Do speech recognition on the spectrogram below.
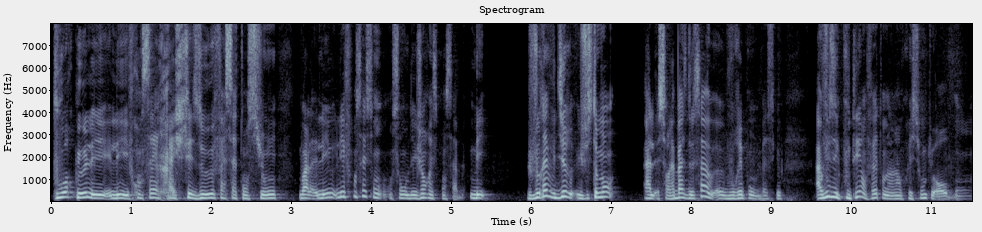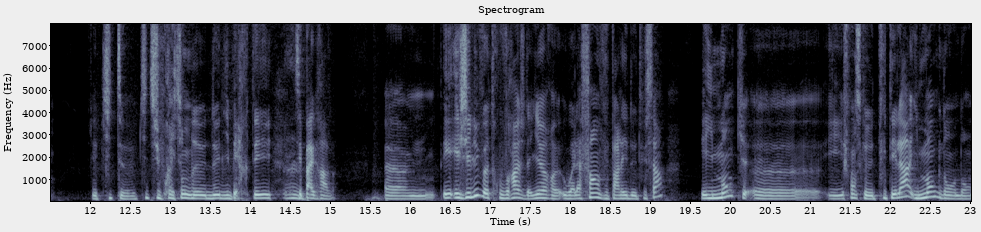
pour que les, Français restent chez eux, fassent attention. Voilà, les, Français sont, sont, des gens responsables. Mais je voudrais vous dire, justement, sur la base de ça, vous répondre, parce que à vous écouter, en fait, on a l'impression que oh, bon, des petites, euh, petites suppressions de, de liberté, c'est pas grave. Euh, et et j'ai lu votre ouvrage d'ailleurs, où à la fin vous parlez de tout ça, et il manque, euh, et je pense que tout est là, il manque dans, dans-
